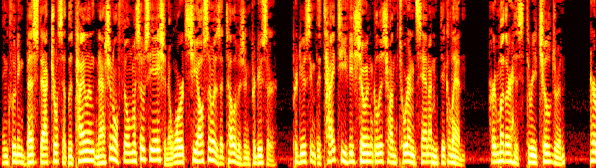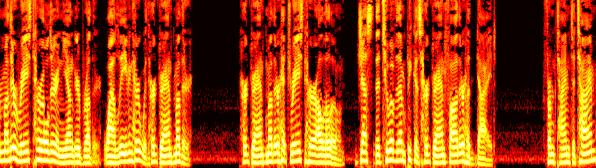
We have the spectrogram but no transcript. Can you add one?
including Best Actress at the Thailand National Film Association Awards. She also is a television producer, producing the Thai TV show English on Tour and Sanam Diklen. Her mother has three children. Her mother raised her older and younger brother while leaving her with her grandmother. Her grandmother had raised her all alone just the two of them because her grandfather had died. From time to time,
